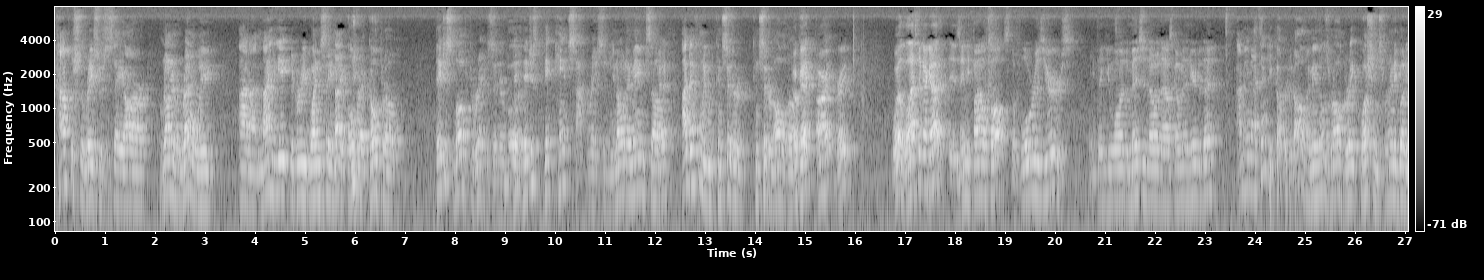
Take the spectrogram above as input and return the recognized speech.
accomplished the racers as they are, running a rental league on a 98 degree Wednesday night over at GoPro. They just love to race. It's in their They, blood. they just they can't stop racing. You know what I mean? So Okay. I definitely would consider consider all of those. Okay, all right, great. Well, the last thing I got is any final thoughts. The floor is yours. Anything you wanted to mention, knowing that I was coming in here today? I mean, I think you covered it all. I mean, those are all great questions for anybody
